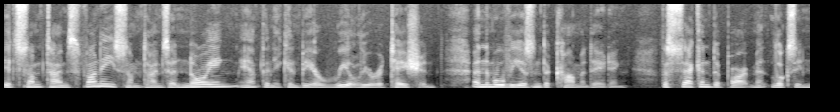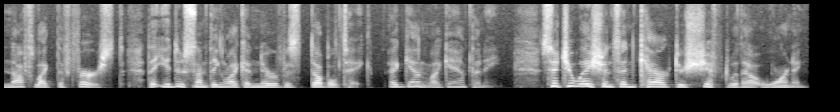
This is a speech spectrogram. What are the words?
It's sometimes funny, sometimes annoying. Anthony can be a real irritation. And the movie isn't accommodating. The second department looks enough like the first that you do something like a nervous double take, again like Anthony. Situations and characters shift without warning.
